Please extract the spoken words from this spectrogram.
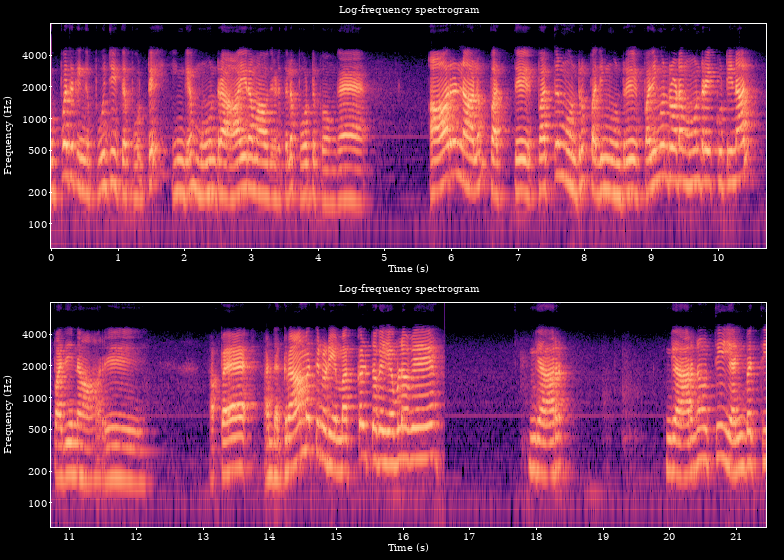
முப்பதுக்கு இங்கே பூஜ்ஜியத்தை போட்டு இங்கே மூன்று ஆயிரமாவது இடத்துல போட்டுக்கோங்க. ஆறு நாலும் பத்து பத்து மூன்று பதிமூன்று. பதிமூன்றோட மூன்றை கூட்டினால் பதினாறு. அப்போ அந்த கிராமத்தினுடைய மக்கள் தொகை எவ்வளவு? இங்கே அற இங்கே அறநூற்றி எண்பத்தி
